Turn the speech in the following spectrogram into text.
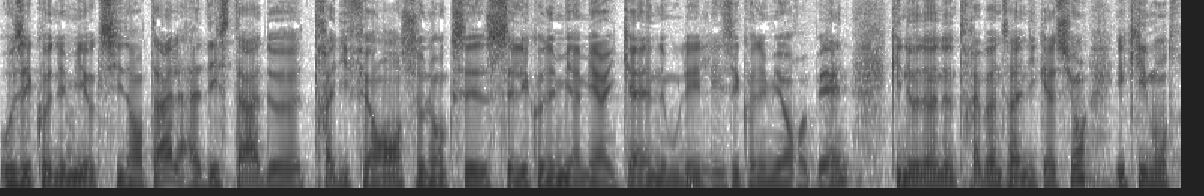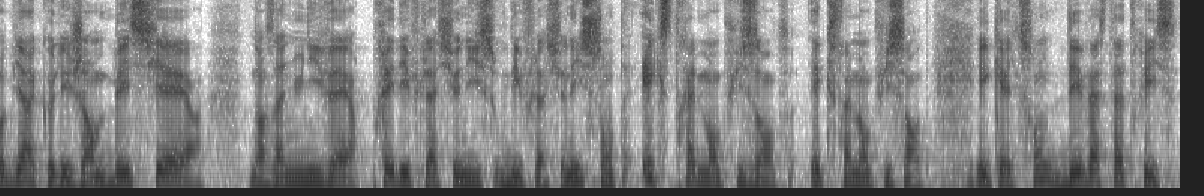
aux économies occidentales à des stades euh, très différents selon que c'est l'économie américaine ou les, économies européennes, qui nous donne de très bonnes indications et qui montrent bien que les jambes baissières dans un univers pré-déflationniste ou déflationniste sont extrêmement puissantes, extrêmement puissantes et qu'elles sont dévastatrices.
